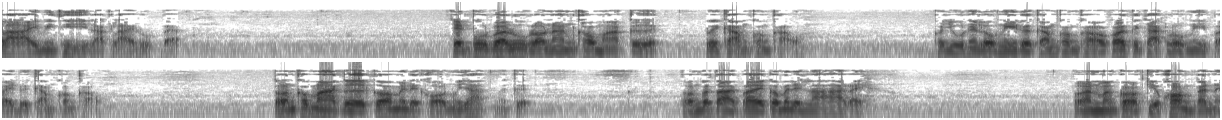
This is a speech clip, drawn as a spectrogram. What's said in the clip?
หลายวิธีหลากหลายรูปแบบ เช่นพูดว่าลูกเหล่านั้นเข้ามาเกิดด้วยกรรมของเขา ก็อยู่ในโลกนี้ด้วยกรรมของเขาก็กระจากโลกนี้ไปด้วยกรรมของเขา ตอนเขามาเกิดก็ไม่ได้ขออนุญาตมาเกิด ตอนก็ตายไปก็ไม่ได้ลาอะไร เพราะนั้นมันก็เกี่ยวข้องกันใน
